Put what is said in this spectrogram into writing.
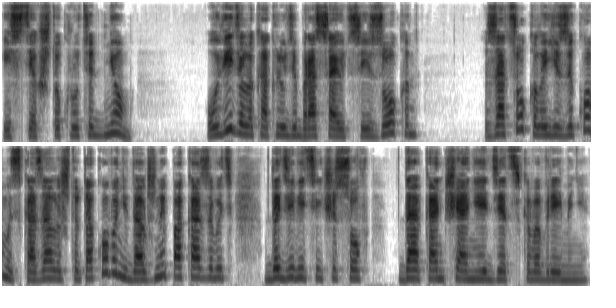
из тех, что крутят днем. Увидела, как люди бросаются из окон, зацокала языком и сказала, что такого не должны показывать до девяти часов, до окончания детского времени.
